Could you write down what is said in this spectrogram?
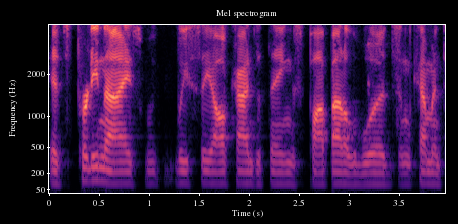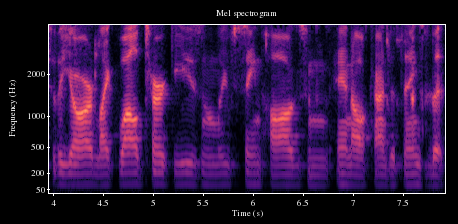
it's pretty nice. We, we see all kinds of things pop out of the woods and come into the yard, like wild turkeys, and we've seen hogs and, and all kinds of things. But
